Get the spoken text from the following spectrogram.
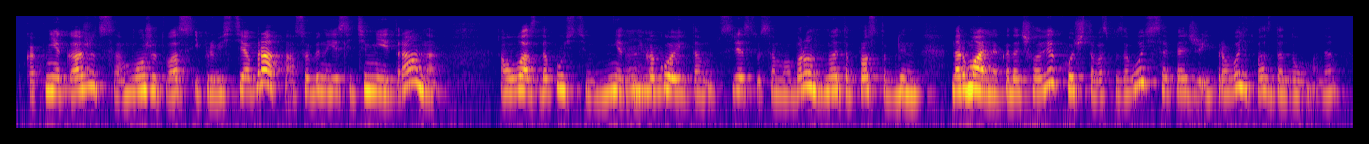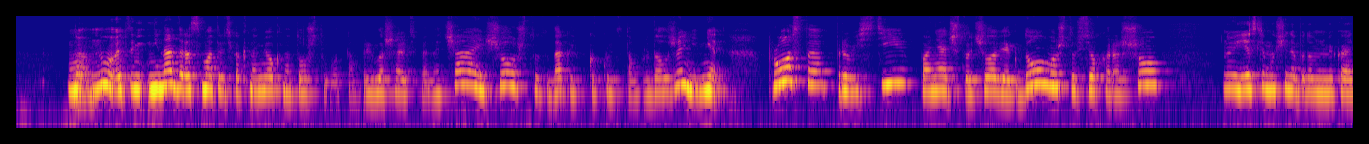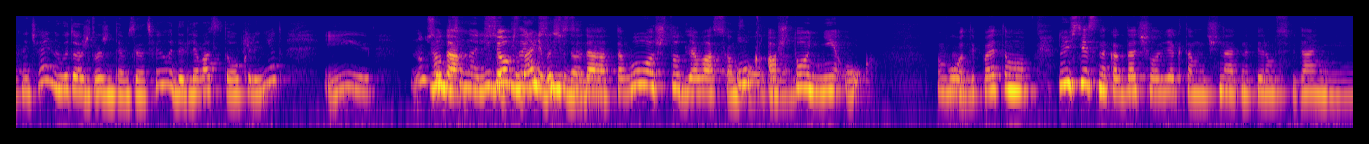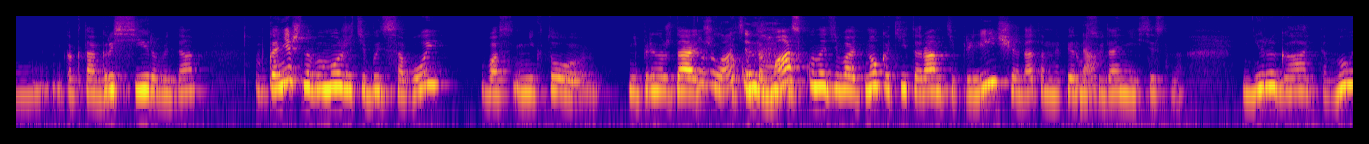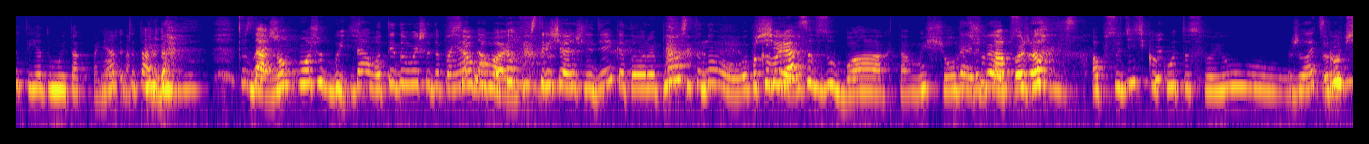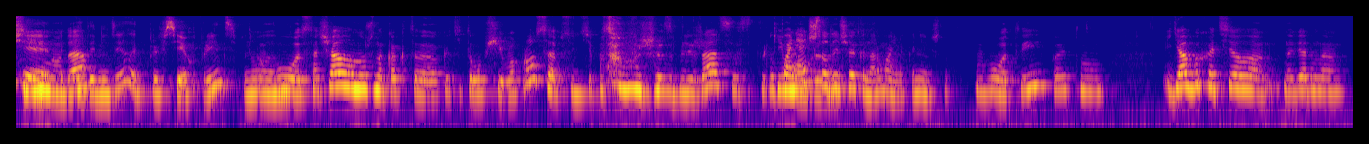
как мне кажется, может вас и провести обратно, особенно если темнеет рано, а у вас, допустим, нет Мгм. никакой там средства самообороны, но это просто, блин, нормально, когда человек хочет о вас позаботиться, опять же, и проводит вас до дома, да. М- Да. Ну, это не надо рассматривать как намек на то, что вот там приглашаю тебя на чай, еще что-то, да, как- какое-то там продолжение. Нет, просто провести, понять, что человек дома, что все хорошо. Ну, и если мужчина потом намекает на чай, ну, вы тоже должны там сделать выводы, для вас это ок или нет. И, ну, Ну да, собственно, либо все в туда, либо зависимости, сюда. да, от того, что для вас ок, Комфортно, а да. что не ок. Вот, Да. и поэтому, ну, естественно, когда человек там начинает на первом свидании как-то агрессировать, да, в- конечно, вы можете быть собой, вас никто не принуждает Ну, какую-то маску надевать, но какие-то рамки приличия, да, там на первом Да. свидании, естественно, не рыгать там, ну, это, я думаю, и так Ну, понятно. это так, да. Ну, Да, но может быть. Да, вот ты думаешь, это понятно, а потом встречаешь людей, которые просто, ну, вообще... Поковыряться в зубах, там еще Да, что-то пожалуйста. обсудить какую-то свою Желательно рутину, да. это не делать при всех, в принципе. Ну, ладно. Вот, сначала нужно как-то какие-то общие вопросы обсудить, а потом уже сближаться с Ну, таким понять, что для человека нормально, конечно. Вот, и поэтому я бы хотела, наверное,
